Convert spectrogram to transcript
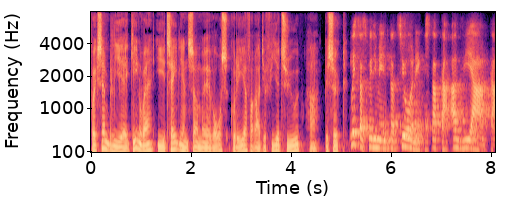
For eksempel i øh, Genova i Italien, som øh, vores kolleger fra Radio 24 har besøgt. Questa sperimentazione è stata avviata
